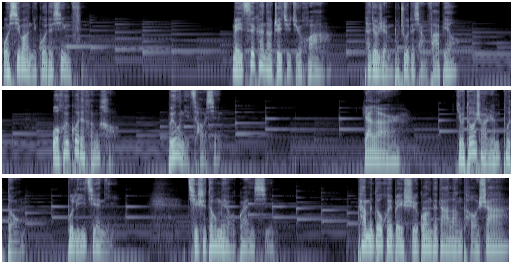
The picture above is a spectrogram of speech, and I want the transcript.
我希望你过得幸福。”每次看到这几句话，他就忍不住的想发飙。我会过得很好，不用你操心。然而，有多少人不懂、不理解你？其实都没有关系。他们都会被时光的大浪淘沙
